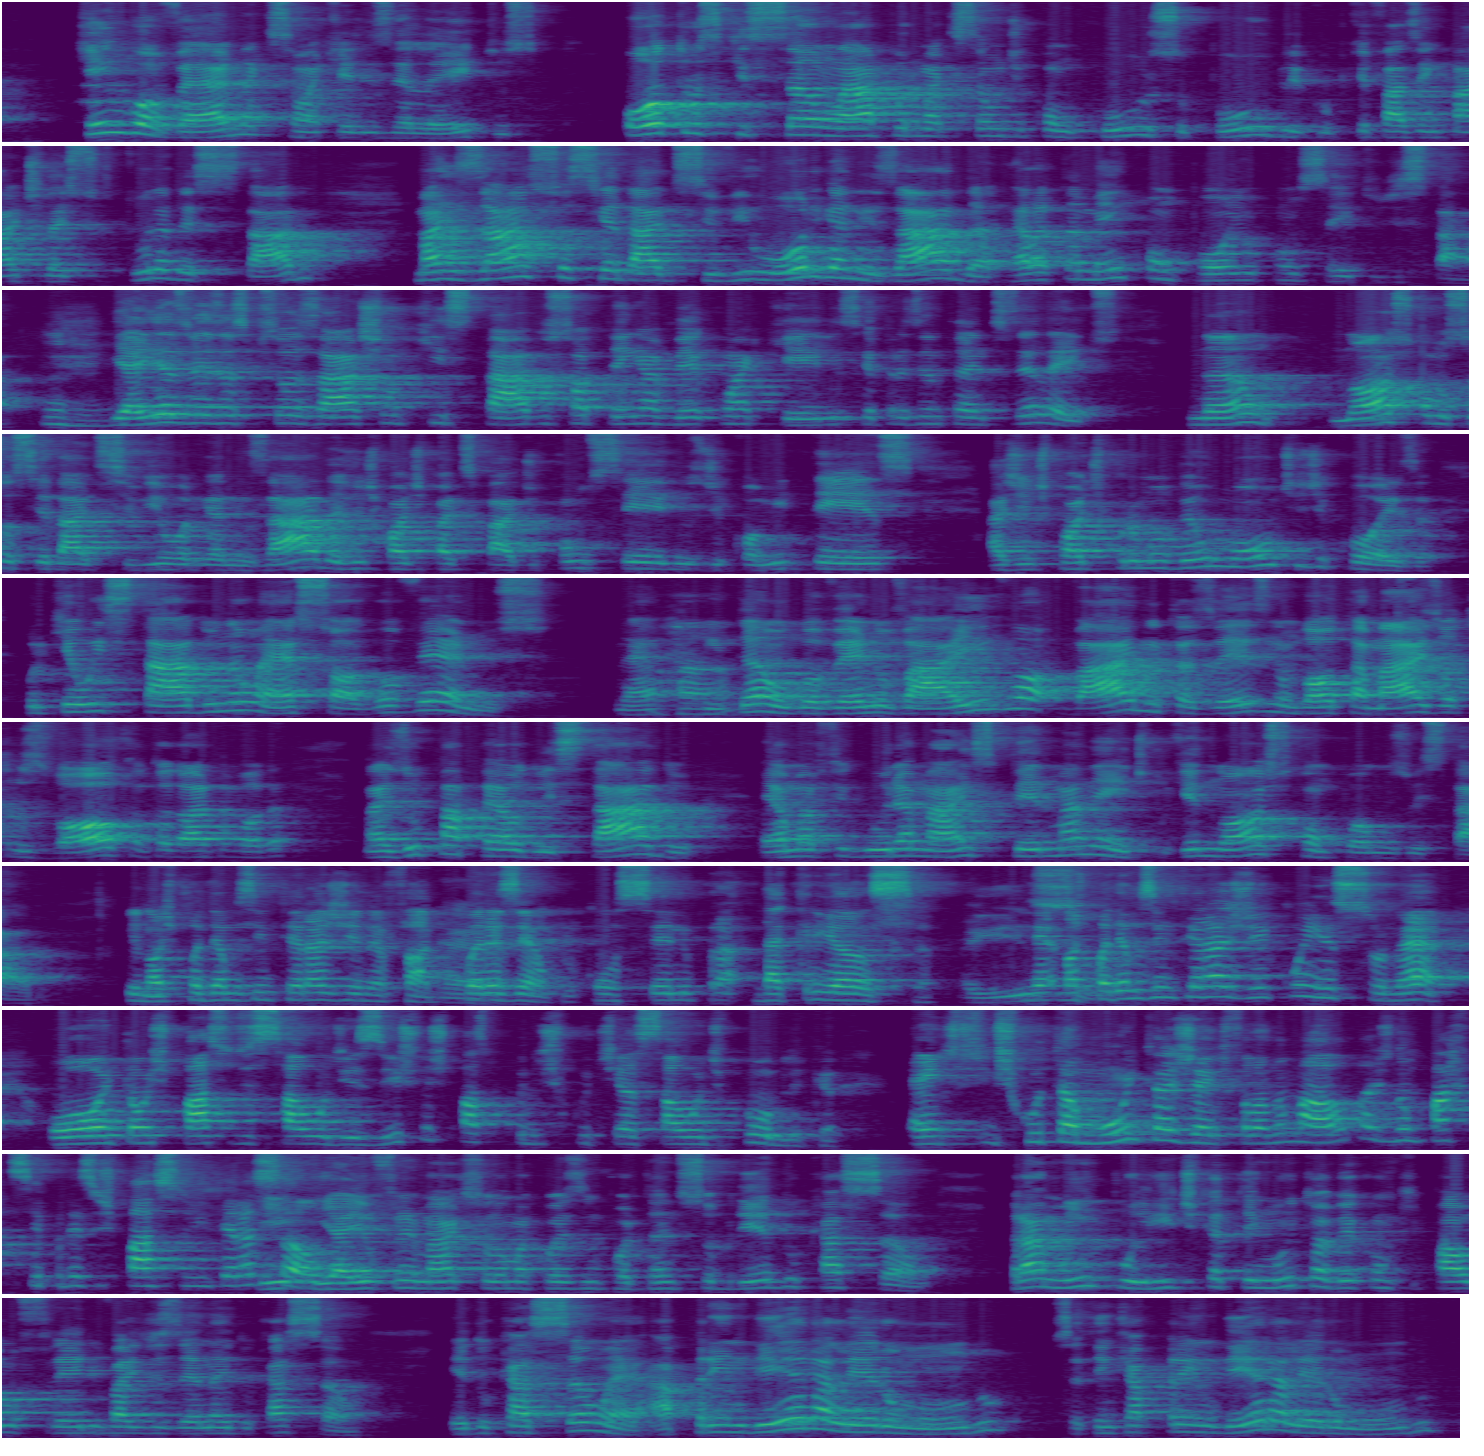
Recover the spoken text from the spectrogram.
quem governa, que são aqueles eleitos, outros que são lá por uma questão de concurso público, porque fazem parte da estrutura desse Estado, Mas a sociedade civil organizada, ela também compõe o conceito de Estado. Uhum. E aí, às vezes, as pessoas acham que Estado só tem a ver com aqueles representantes eleitos. Não, nós, como sociedade civil organizada, a gente pode participar de conselhos, de comitês, a gente pode promover um monte de coisa, porque o Estado não é só governos. Né? Uhum. Então, o governo vai, vai muitas vezes, não volta mais, outros voltam, toda hora volta mas o papel do Estado é uma figura mais permanente, porque nós compomos o Estado. E nós podemos interagir, né, Fábio? É. Por exemplo, o conselho pra, da criança. Né? Nós podemos interagir com isso, né? Ou então espaço de saúde. Existe um espaço para discutir a saúde pública. A gente escuta muita gente falando mal, mas não participa desse espaço de interação. E, e aí o Frei Marx falou uma coisa importante sobre educação. Para mim, política tem muito a ver com o que Paulo Freire vai dizer na educação. Educação é aprender a ler o mundo. Você tem que aprender a ler o mundo,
